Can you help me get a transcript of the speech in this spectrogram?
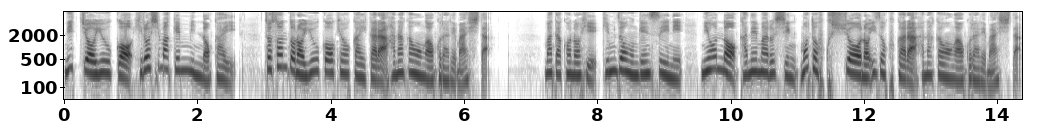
日朝友好広島県民の会、著村との友好協会から花籠が贈られました。またこの日、金正恩元帥に日本の金丸新元副首相の遺族から花籠が贈られました。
